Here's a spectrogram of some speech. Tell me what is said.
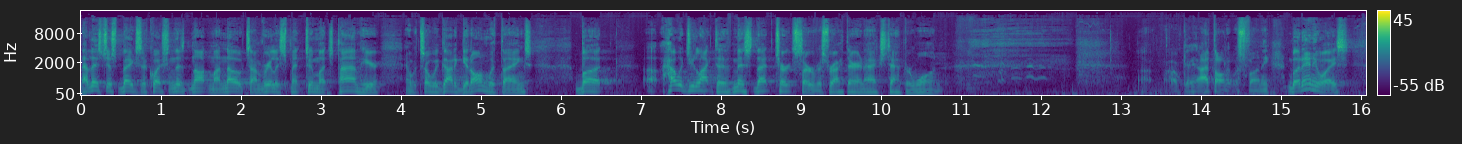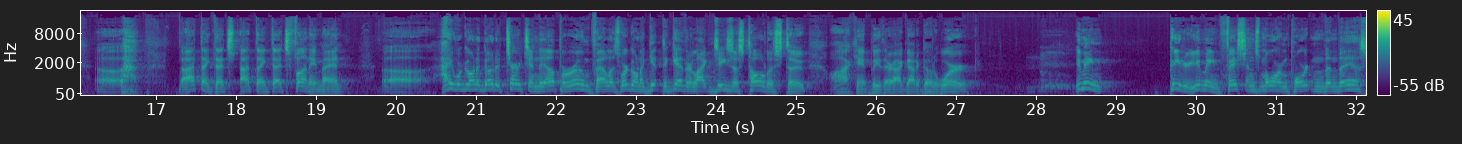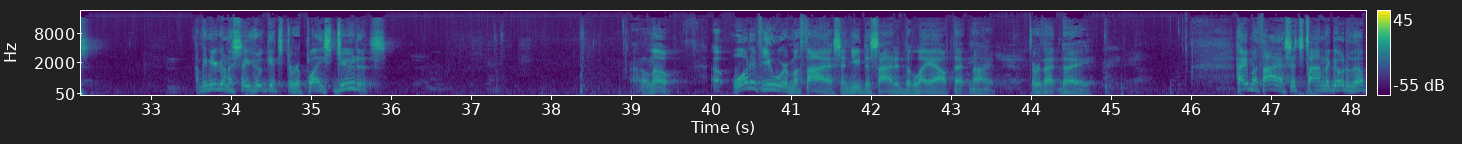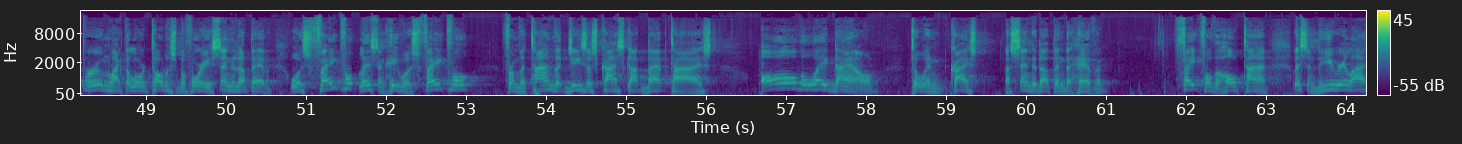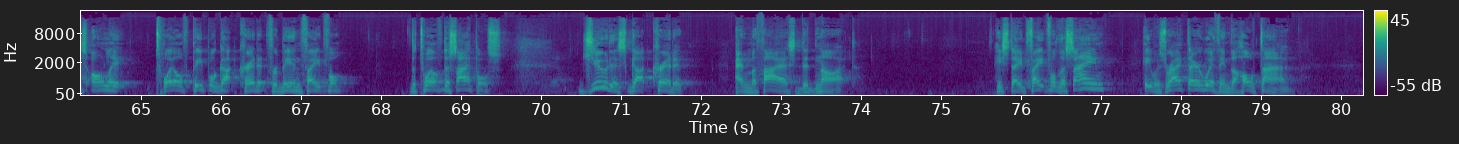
Now, this just begs the question. This is not in my notes. I've really spent too much time here, and so we've got to get on with things. But uh, how would you like to have missed that church service right there in Acts chapter 1? uh, okay, I thought it was funny. But, anyways, uh, I, think that's, I think that's funny, man. Uh, hey, we're going to go to church in the upper room, fellas. We're going to get together like Jesus told us to. Oh, I can't be there. I got to go to work. You mean, Peter, you mean fishing's more important than this? I mean, you're going to see who gets to replace Judas. I don't know. Uh, what if you were Matthias and you decided to lay out that night or that day? Hey, Matthias, it's time to go to the upper room like the Lord told us before he ascended up to heaven. Was faithful, listen, he was faithful from the time that Jesus Christ got baptized all the way down to when Christ ascended up into heaven. Faithful the whole time. Listen, do you realize only 12 people got credit for being faithful? The 12 disciples. Yeah. Judas got credit, and Matthias did not. He stayed faithful the same. He was right there with him the whole time.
